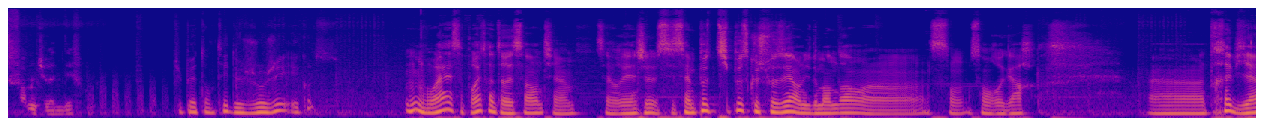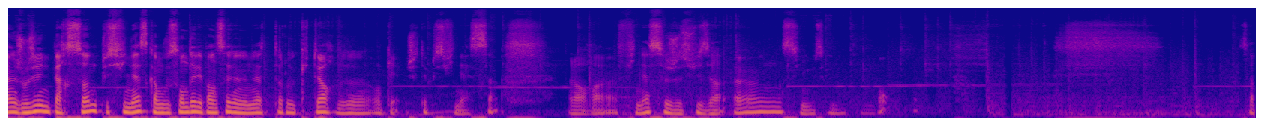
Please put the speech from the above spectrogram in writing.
forme tu vas te défendre. tu peux tenter de jauger Écosse. Hmm, ouais, ça pourrait être intéressant, tiens. C'est vrai. je- C'est c'est un petit peu ce que je faisais en lui demandant euh, son, son regard. Euh, très bien. Jauger une personne plus finesse quand vous sondez les pensées d'un interlocuteur. euh, ok, j'étais plus finesse. Alors, euh, finesse, je suis à 1. Si nous sommes bon. Ça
